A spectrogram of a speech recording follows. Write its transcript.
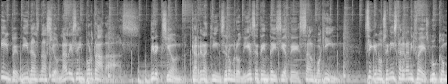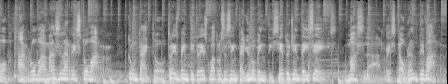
y bebidas nacionales e importadas. Dirección, carrera 15, número 1077, San Joaquín. Síguenos en Instagram y Facebook como arroba más la restobar. Contacto 323-461-2786. Masla Restaurante Bar.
